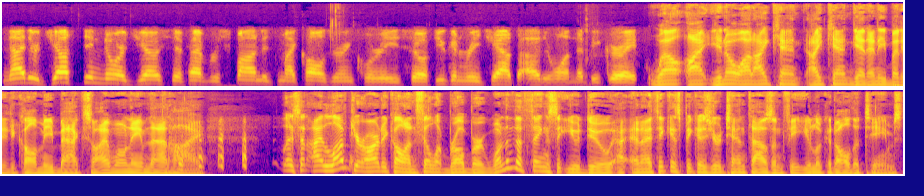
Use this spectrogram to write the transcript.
neither Justin nor Joseph have responded to my calls or inquiries. So if you can reach out to either one, that'd be great. Well, I you know what I can't I can't get anybody to call me back, so I won't aim that high. Listen, I loved your article on Philip Broberg. One of the things that you do, and I think it's because you're 10,000 feet, you look at all the teams,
